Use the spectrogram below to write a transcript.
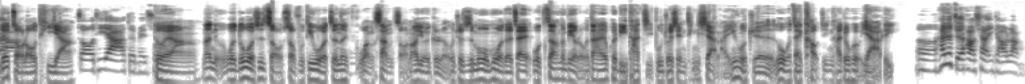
你就走楼梯啊，走楼梯啊，对，没错。对啊，那你我如果是走手扶梯，我真的往上走，然后有一个人，我就是默默的在我知道那边有人，我大概会离他几步就先停下来，因为我觉得如果我再靠近他，就会有压力。嗯，他就觉得好像应该要让。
